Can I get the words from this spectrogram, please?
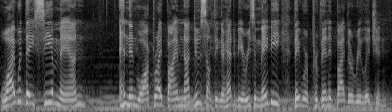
why would they see a man and then walk right by him, not do something? There had to be a reason. Maybe they were prevented by their religion.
